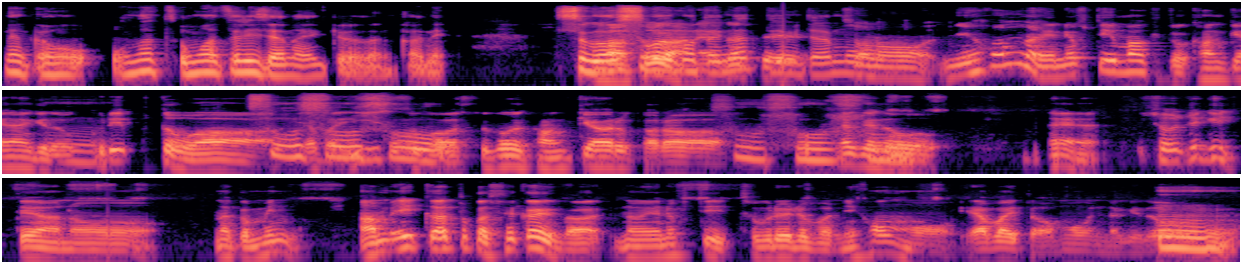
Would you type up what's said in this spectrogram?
なんかもうおまつお祭りじゃないけど、なんかね、すごい、まあすごいことになってるみたいな、もう、その日本の NFT マーケットは関係ないけど、うん。クリプトはそうやっぱりイースそう。そうとかはすごい関係あるから、そうそうそう。だけど、ね、正直言ってあの、なんかみんアメリカとか世界がの NFT 潰れれば日本もやばいとは思うんだけど、うん、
